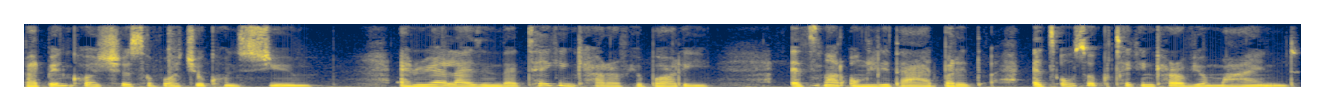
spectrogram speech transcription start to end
but being conscious of what you consume and realizing that taking care of your body it's not only that but it it's also taking care of your mind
